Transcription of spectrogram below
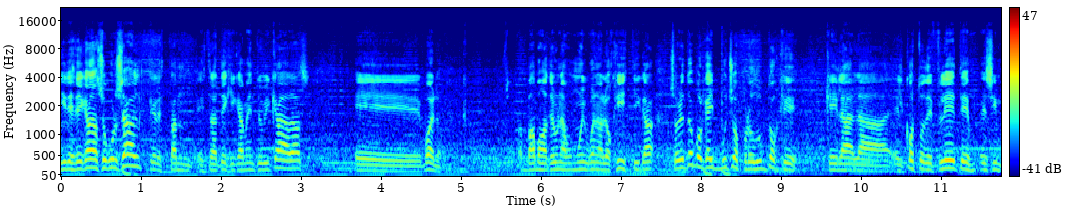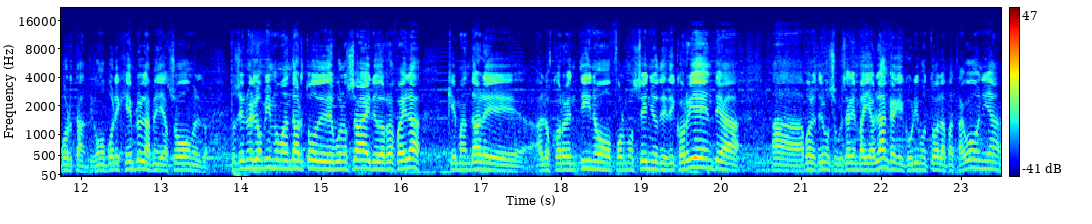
Y desde cada sucursal, que están estratégicamente ubicadas, eh, bueno, vamos a tener una muy buena logística, sobre todo porque hay muchos productos que, el costo de flete es importante, como por ejemplo las medias sombras. Entonces no es lo mismo mandar todo desde Buenos Aires o de Rafaela que mandar eh, a los correntinos formoseños desde Corriente, a, bueno, tenemos sucursal en Bahía Blanca que cubrimos toda la Patagonia,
